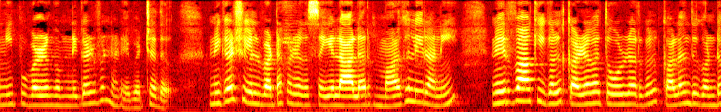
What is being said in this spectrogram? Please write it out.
இனிப்பு வழங்கும் நிகழ்வு நடைபெற்றது. நிகழ்ச்சியில் வட்டக்கழக செயலாளர் மகளிர் அணி நிர்வாகிகள் கழக தோழர்கள் கலந்து கொண்டு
